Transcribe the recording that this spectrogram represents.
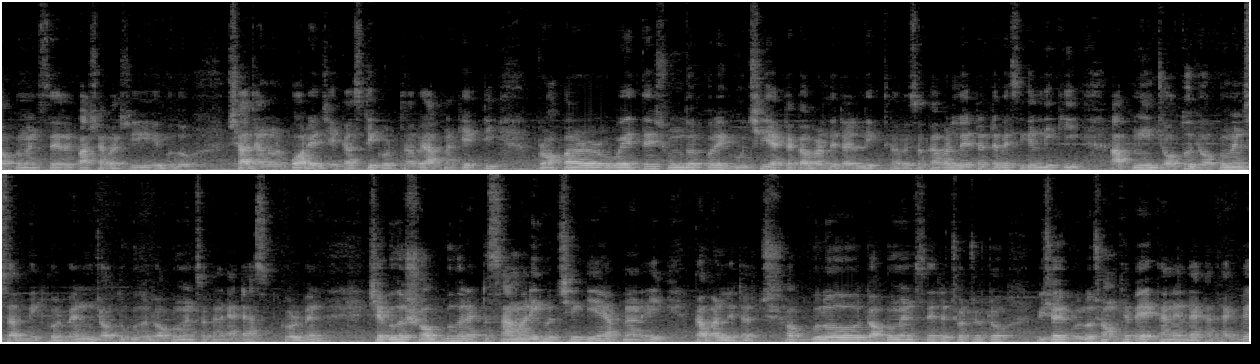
ডকুমেন্টসের পাশাপাশি এগুলো সাজানোর পরে যে কাজটি করতে হবে, আপনাকে একটি প্রপার ওয়েতে সুন্দর করে গুছিয়ে একটা কভার লেটার লিখতে হবে। সো কভার লেটারটা বেসিক্যালি কি? আপনি যত ডকুমেন্টস সাবমিট করবেন, যতগুলো ডকুমেন্টস ওখানে অ্যাটাচ করবেন, সেগুলো সবগুলোর একটা সামারি হচ্ছে গিয়ে আপনার এই কভার লেটার সবগুলো ডকুমেন্টসের ছোট ছোট বিষয়গুলো সংক্ষেপে এখানে লেখা থাকবে।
